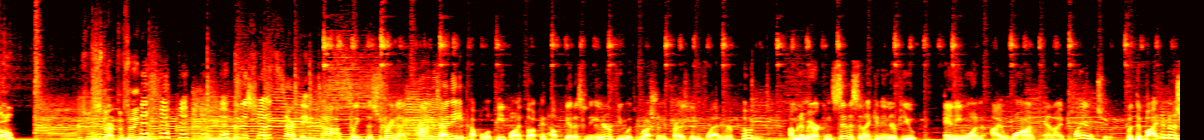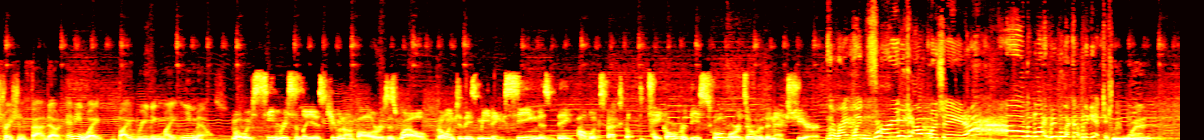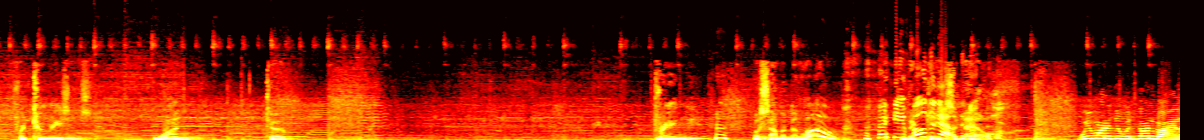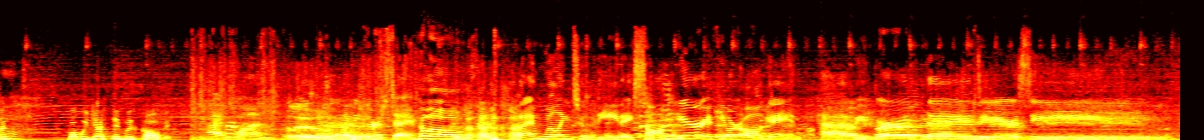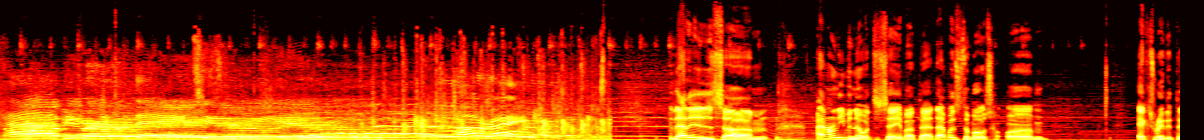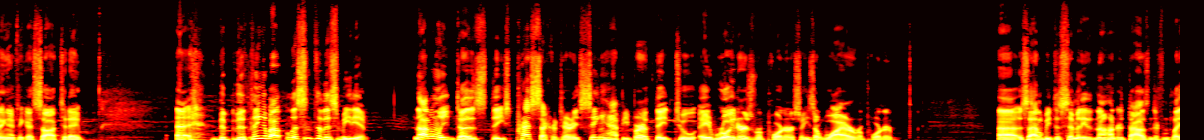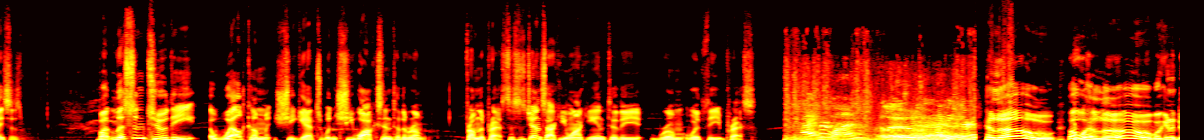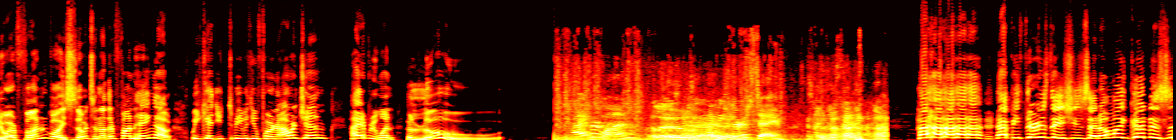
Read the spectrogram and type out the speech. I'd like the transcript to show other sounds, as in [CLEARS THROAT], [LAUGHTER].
Oh, this was start the thing. [LAUGHS] the show's starting, Tom. Late this spring, I contacted a couple of people I thought could help get us an interview with Russian President Vladimir Putin. I'm an American citizen. I can interview anyone I want, and I plan to. But the Biden administration found out anyway by reading my emails. What we've seen recently is QAnon followers as well going to these meetings, seeing this big public spectacle to take over these school boards over the next year. The right wing freak out machine. Ah, the black people are coming to get you. We went for two reasons. One, to bring [LAUGHS] Osama bin Laden to [LAUGHS] the pulled it gates out. of [LAUGHS] hell. We want to do with gun violence what we just did with COVID. Hi, everyone. Hello. Happy Thursday. Hello. But I am willing to lead a song here if you are all game. Happy birthday, dear Steve. Birthday to you. All right. That is, um, I don't even know what to say about that. That was the most um, X-rated thing I think I saw today. Uh, the the thing about listen to this media. Not only does the press secretary sing "Happy Birthday" to a Reuters reporter, so he's a Wire reporter. Uh, so that'll be disseminated in hundred thousand different places. But listen to the welcome she gets when she walks into the room from the press. This is Jen Psaki walking into the room with the press. Hi, everyone. Hello. Happy Thursday. Hello. Oh, hello. We're going to do our fun voices. Oh, it's another fun hangout. We get you to be with you for an hour, Jen. Hi, everyone. Hello. Hi, everyone. Hello. Happy Thursday. [LAUGHS] Ha ha ha ha! Happy Thursday, she said. Oh my goodness.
